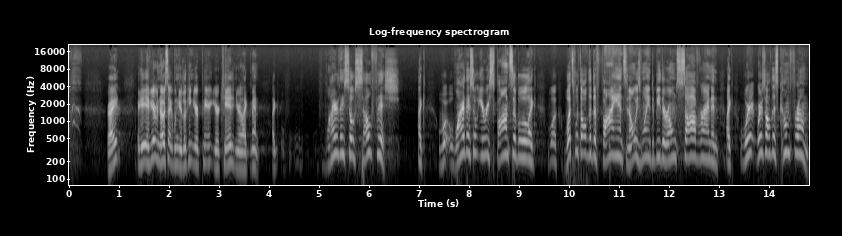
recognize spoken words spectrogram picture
right? Like, have you ever noticed, like, when you're looking at your, parent, your kid and you're like, man, like, why are they so selfish? Like, wh- why are they so irresponsible? Like, wh- what's with all the defiance and always wanting to be their own sovereign? And, like, where, where's all this come from?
